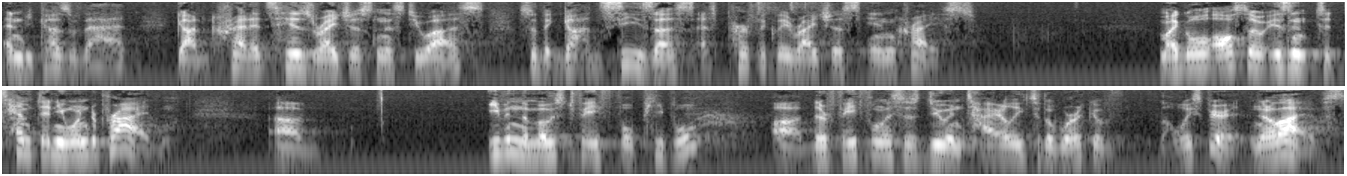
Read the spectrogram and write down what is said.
And because of that, God credits his righteousness to us so that God sees us as perfectly righteous in Christ. My goal also isn't to tempt anyone to pride. Uh, even the most faithful people, uh, their faithfulness is due entirely to the work of the Holy Spirit in their lives.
